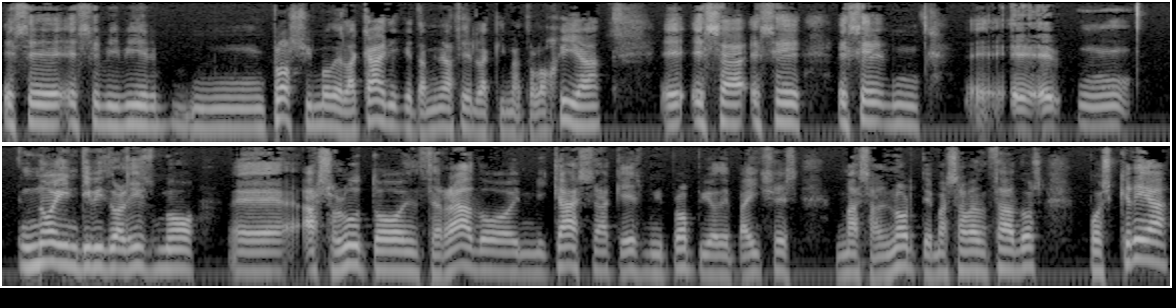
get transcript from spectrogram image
ese, vivir mm, próximo de la calle, que también hace la climatología, eh, ese, mm, eh, eh, mm, no individualismo absoluto, encerrado en mi casa, que es muy propio de países más al norte, más avanzados, pues crea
